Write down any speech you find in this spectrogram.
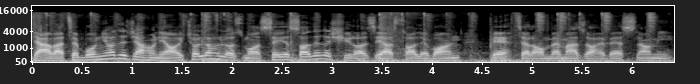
دعوت بنیاد جهانی آیت الله العظما صادق شیرازی از طالبان به احترام به مذاهب اسلامی.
